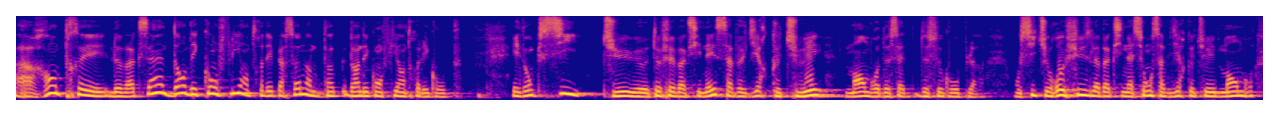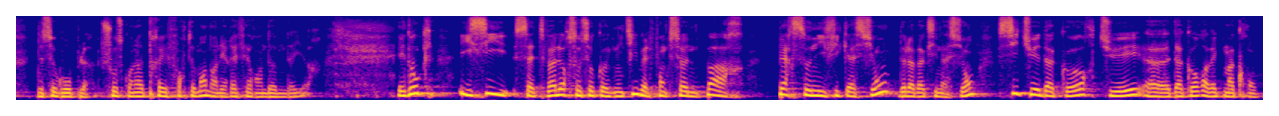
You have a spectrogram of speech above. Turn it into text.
à rentrer le vaccin dans des conflits entre des personnes, dans des conflits entre les groupes. Et donc, si tu euh, te fais vacciner, ça veut dire que tu es membre de, cette, de ce groupe-là. Ou si tu refuses la vaccination, ça veut dire que tu es membre de ce groupe-là. Chose qu'on a très fortement dans les référendums, d'ailleurs. Et donc, ici, cette valeur socio-cognitive, elle fonctionne par personnification de la vaccination. Si tu es d'accord, tu es euh, d'accord avec Macron.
